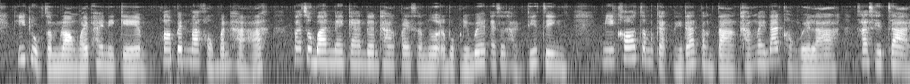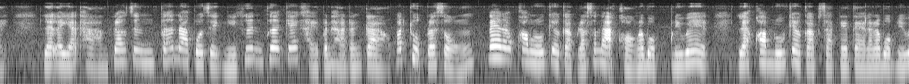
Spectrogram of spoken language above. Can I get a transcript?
ๆ ที่ถูกจำลองไว้ภายในเกม ความเป็นมาของปัญหา ปัจจุบันในการเดินทางไปสำรวจระบบนิเวศในสถานที่จริง มีข้อจำกัดในด้านต่างๆ ทั้งในด้านของเวลา ค่าใช้จ่าย และระยะทาง เราจึงพัฒนาโปรเจกต์นี้ขึ้นเพื่อแก้ไขปัญหาดังกล่าว วัตถุประสงค์ ได้รับความรู้เกี่ยวกับลักษณะของระบบนิเวศ และความรู้เกี่ยวกับสัตว์ในแต่ละระบบนิเว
